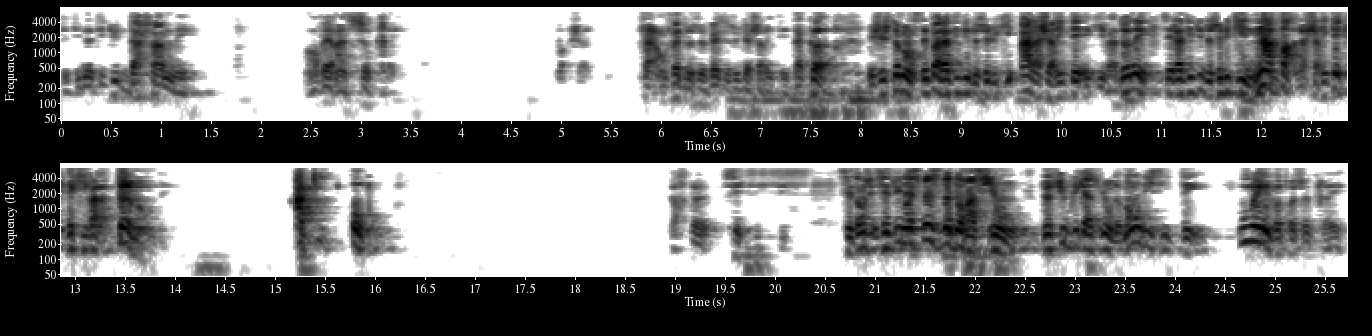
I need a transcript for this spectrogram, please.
C'est une attitude d'affamé envers un secret. Enfin, en fait, le secret, c'est celui de la charité. D'accord. Mais justement, ce n'est pas l'attitude de celui qui a la charité et qui va donner, c'est l'attitude de celui qui n'a pas la charité et qui va la demander. À qui? Au pauvre. Parce que c'est une espèce d'adoration, de supplication, de mendicité. Où est votre secret?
